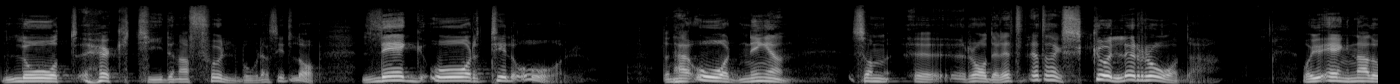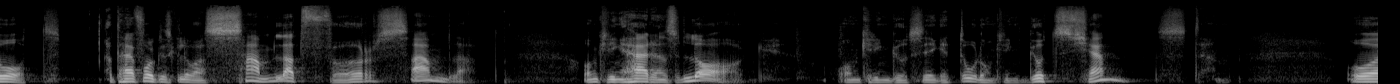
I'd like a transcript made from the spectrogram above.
Låt högtiderna fullborda sitt lopp. Lägg år till år. Den här ordningen som eh, rådde, rättare sagt skulle råda, var ju ägnad åt att det här folket skulle vara samlat, församlat omkring Herrens lag, omkring Guds eget ord, omkring gudstjänsten. Och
